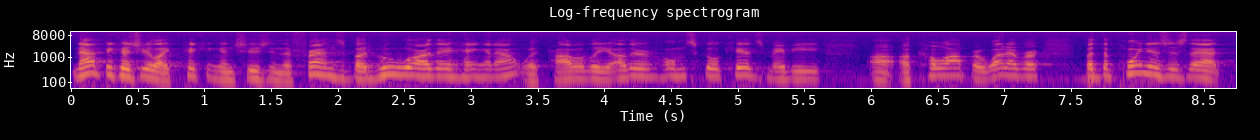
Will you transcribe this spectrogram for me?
Not because you're like picking and choosing the friends but who are they hanging out with? Probably other homeschool kids maybe uh, a co-op or whatever. But the point is is that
